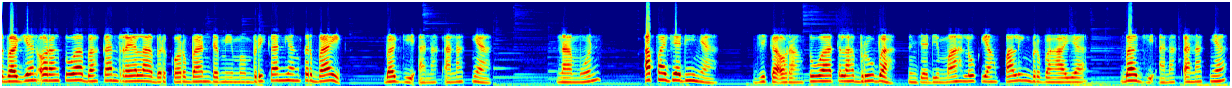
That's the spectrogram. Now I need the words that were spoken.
Sebagian orang tua bahkan rela berkorban demi memberikan yang terbaik bagi anak-anaknya. Namun, apa jadinya jika orang tua telah berubah menjadi makhluk yang paling berbahaya bagi anak-anaknya?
